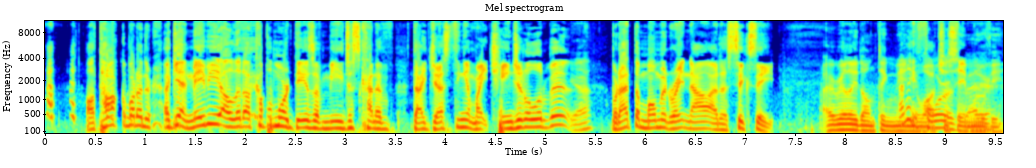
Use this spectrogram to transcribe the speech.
I'll talk about it again. Maybe a little, a couple more days of me just kind of digesting it might change it a little bit. Yeah. But at the moment, right now, at a six eight, I really don't think me and you watch the same better. movie.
